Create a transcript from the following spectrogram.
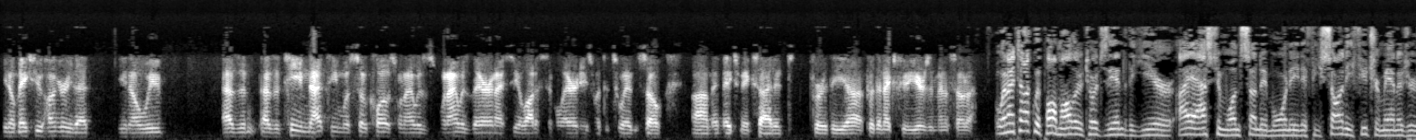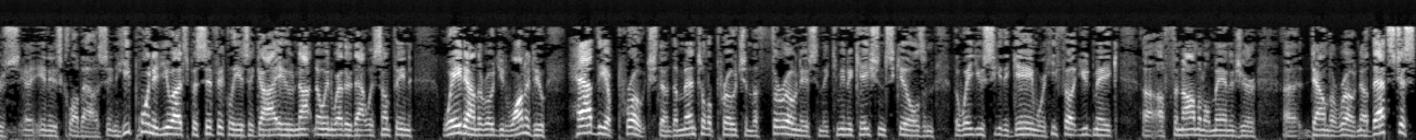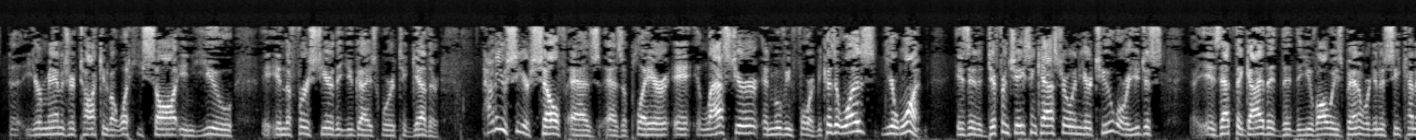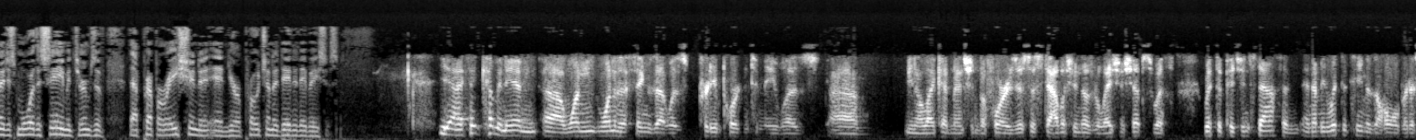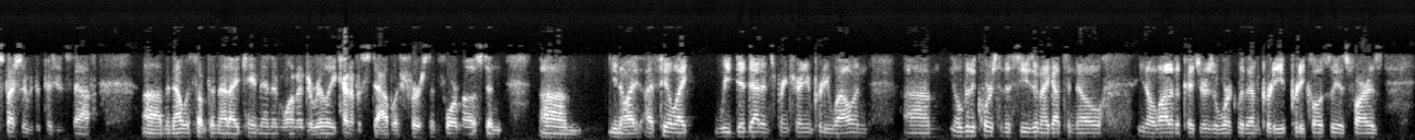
you know makes you hungry that you know we as a as a team, that team was so close when I was when I was there, and I see a lot of similarities with the Twins. So um, it makes me excited for the uh, for the next few years in Minnesota. When I talked with Paul Molitor towards the end of the year, I asked him one Sunday morning if he saw any future managers in his clubhouse, and he pointed you out specifically as a guy who, not knowing whether that was something way down the road you'd want to do, had the approach, the, the mental approach, and the thoroughness, and the communication skills, and the way you see the game, where he felt you'd make uh, a phenomenal manager uh, down the road. Now, that's just uh, your manager talking about what he saw in you in the first year that you guys were together how do you see yourself as as a player eh, last year and moving forward? Because it was year one. Is it a different Jason Castro in year two, or you just is that the guy that, that, that you've always been, and we're going to see kind of just more of the same in terms of that preparation and, and your approach on a day to day basis? Yeah, I think coming in, uh, one one of the things that was pretty important to me was, um, you know, like I mentioned before, is just establishing those relationships with with the pitching staff and, and I mean with the team as a whole, but especially with the pitching staff. Um, and that was something that I came in and wanted to really kind of establish first and foremost. And, um, you know, I, I feel like we did that in spring training pretty well. And, um, over the course of the season, I got to know, you know, a lot of the pitchers and work with them pretty, pretty closely as far as,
